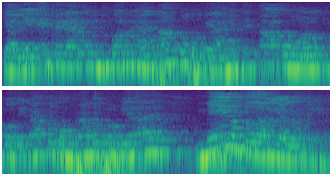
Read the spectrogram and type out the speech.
que había que entregar los informes al banco porque la gente estaba como hipotecando, comprando propiedades, menos todavía dormía.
